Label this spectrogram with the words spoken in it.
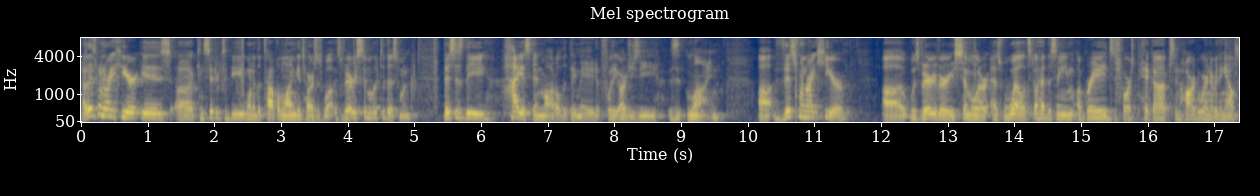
Now this one right here is uh, considered to be one of the top of the line guitars as well. It's very similar to this one. This is the highest end model that they made for the RGZ line. Uh, this one right here uh, was very, very similar as well. It still had the same upgrades as far as pickups and hardware and everything else.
